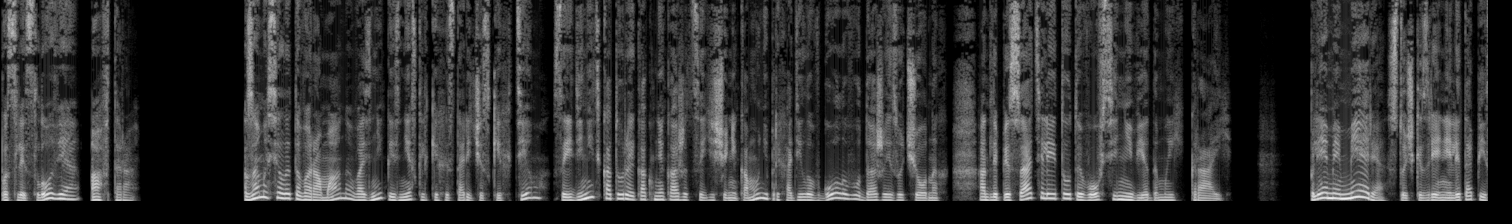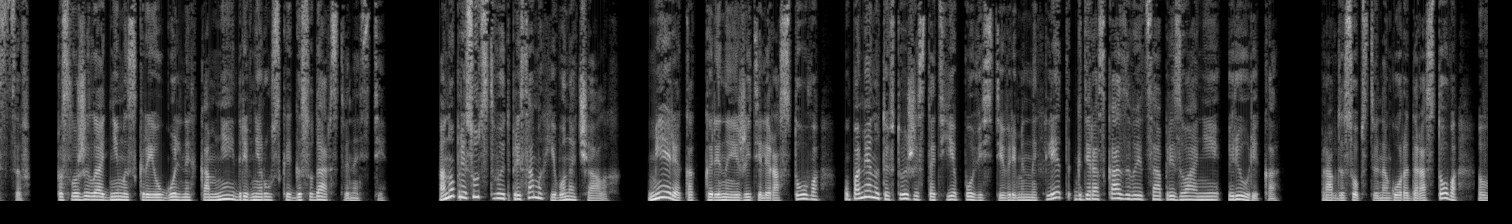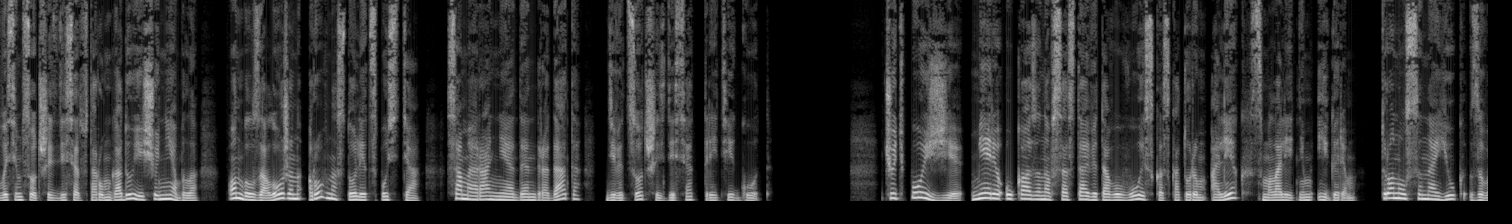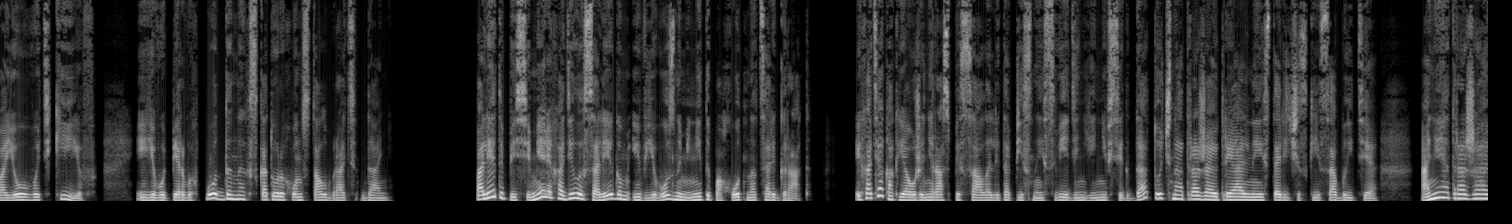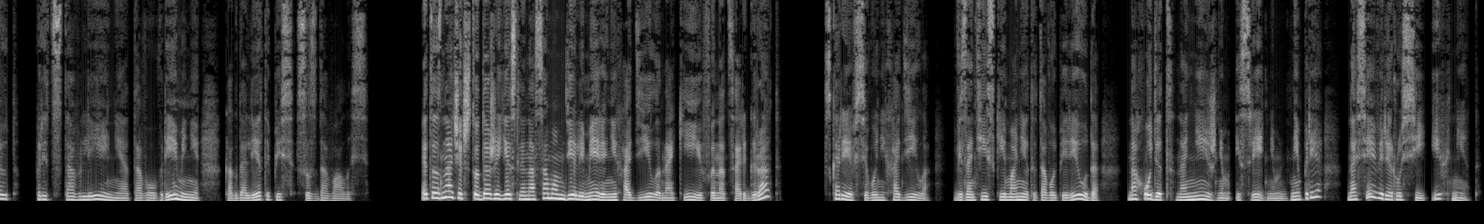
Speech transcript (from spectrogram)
Послесловие автора. Замысел этого романа возник из нескольких исторических тем, соединить которые, как мне кажется, еще никому не приходило в голову даже из ученых, а для писателей тут и вовсе неведомый край. Племя Меря, с точки зрения летописцев, послужило одним из краеугольных камней древнерусской государственности. Оно присутствует при самых его началах. Меря, как коренные жители Ростова, упомянуты в той же статье «Повести временных лет», где рассказывается о призвании Рюрика. Правда, собственно, города Ростова в 862 году еще не было. Он был заложен ровно сто лет спустя. Самая ранняя дендродата — 963 год. Чуть позже Меря указана в составе того войска, с которым Олег с малолетним Игорем тронулся на юг завоевывать Киев и его первых подданных, с которых он стал брать дань. По летописи Меря ходила с Олегом и в его знаменитый поход на Царьград. И хотя, как я уже не раз писала, летописные сведения не всегда точно отражают реальные исторические события, они отражают представление того времени, когда летопись создавалась. Это значит, что даже если на самом деле Меря не ходила на Киев и на Царьград, скорее всего, не ходила, Византийские монеты того периода находят на Нижнем и Среднем Днепре, на севере Руси их нет.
